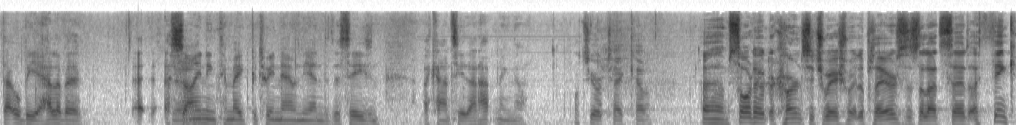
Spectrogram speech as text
that would be a hell of a a, a yeah. signing to make between now and the end of the season. I can't see that happening though. What's your take, Kevin? Um, sort out the current situation with the players, as the lad said. I think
